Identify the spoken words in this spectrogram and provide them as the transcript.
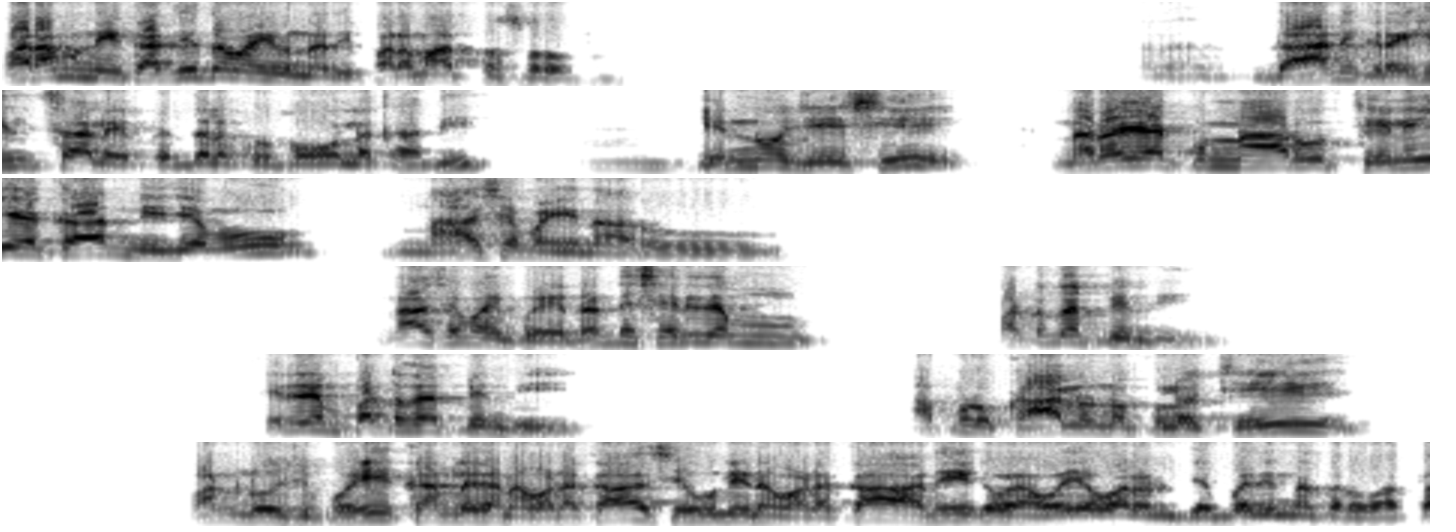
పరం నీకు అతీతమై ఉన్నది పరమాత్మ స్వరూపం? దాన్ని గ్రహించాలి పెద్దల కృప వల్ల కానీ. ఎన్నో చేసి నరయకున్నారు తెలియక నిజము నాశమైనారు. నాశమైపోయారు. అంటే శరీరం పట్టదప్పింది. శరీరం పట్టదప్పింది. అప్పుడు కాళ్ళు నొప్పులు వచ్చి పండ్లు కండ్లు కనబడక చెవులు వినబడక అనేక అవయవాలను దెబ్బతిన్న తర్వాత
